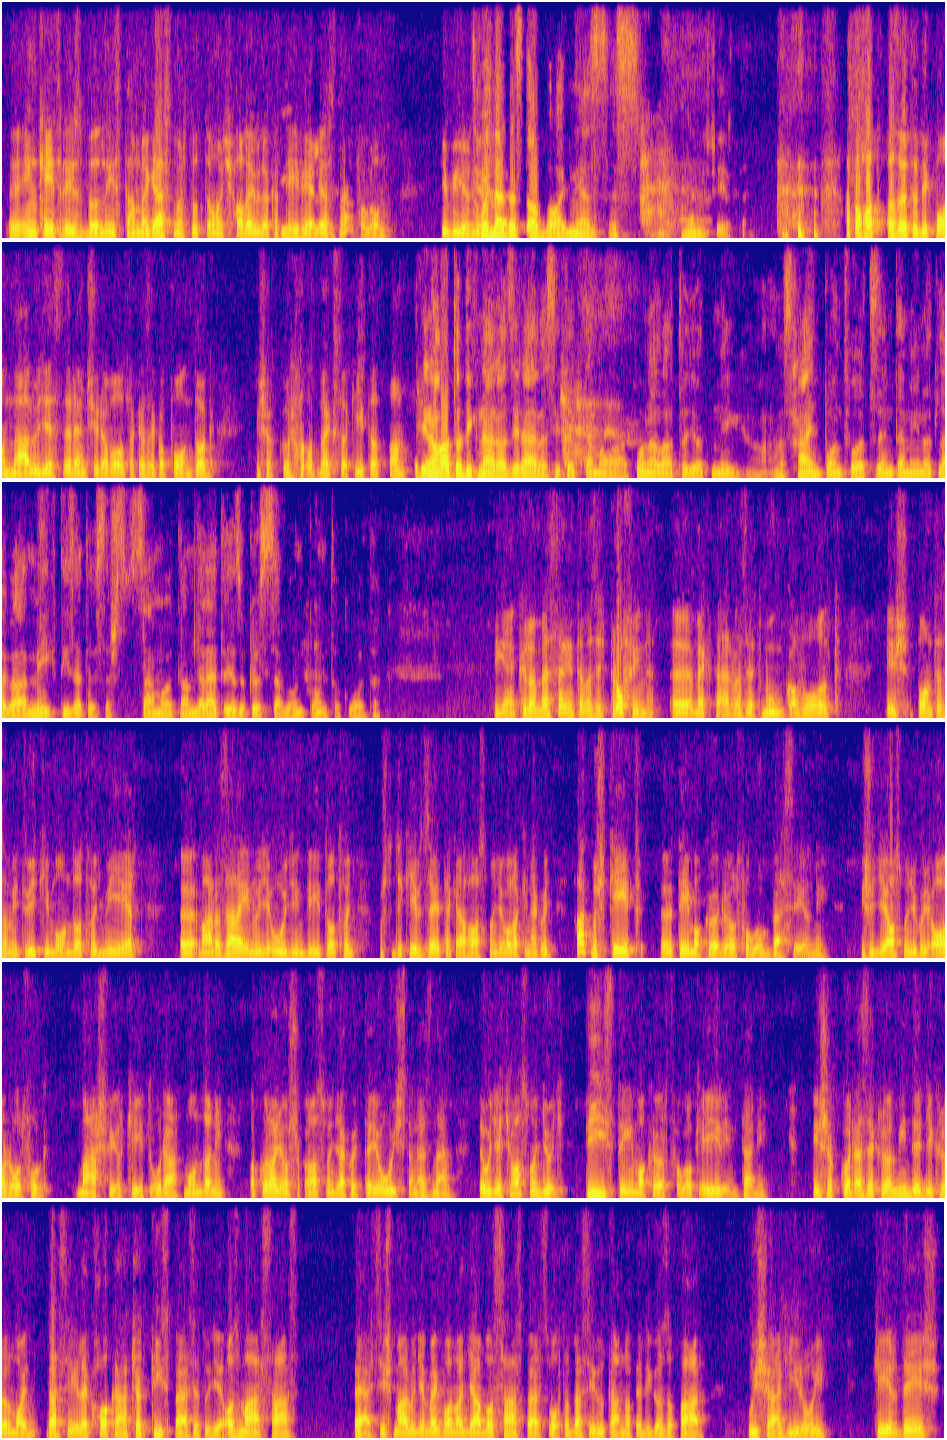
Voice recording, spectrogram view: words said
Én két részből néztem meg ezt, mert tudtam, hogy ha leülök a tévé elé, ezt nem fogom kibírni. Hogy lehet ezt abba hagyni, ez, ez nem is értem. hát a hat, az ötödik pontnál ugye szerencsére voltak ezek a pontok, és akkor ott megszakítottam. Hát én a hatodiknál azért elveszítettem a fonalat, hogy ott még az hány pont volt, szerintem én ott legalább még tizet összes számoltam, de lehet, hogy azok összevont pontok voltak. Igen, különben szerintem ez egy profin megtervezett munka volt, és pont ez, amit Viki mondott, hogy miért, már az elején ugye úgy indított, hogy most ugye képzeljétek el, ha azt mondja valakinek, hogy hát most két témakörről fogok beszélni, és ugye azt mondjuk, hogy arról fog másfél-két órát mondani, akkor nagyon sokan azt mondják, hogy te jó Isten, ez nem. De ugye, ha azt mondja, hogy tíz témakört fogok érinteni, és akkor ezekről mindegyikről majd beszélek, ha akár csak 10 percet, ugye, az már 100 perc, és már ugye megvan nagyjából 100 perc volt a beszéd, utána pedig az a pár újságírói kérdés,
